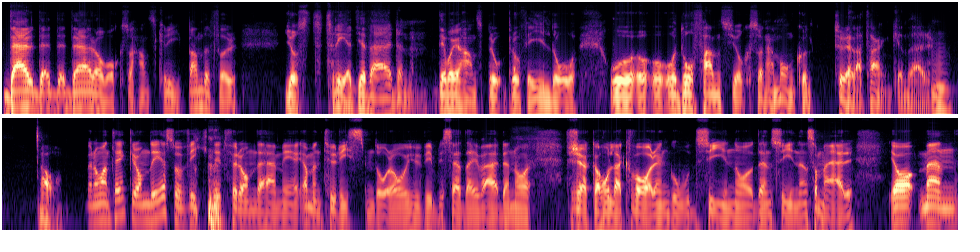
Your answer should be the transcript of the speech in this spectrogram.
Där, där, därav också hans krypande för just tredje världen. Det var ju hans pro profil då och, och, och, då fanns ju också den här mångkulturella tanken där. Mm. Ja. Men om man tänker om det är så viktigt för dem det här med ja, men, turism då och hur vi blir sedda i världen och försöka hålla kvar en god syn och den synen som är. Ja, men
